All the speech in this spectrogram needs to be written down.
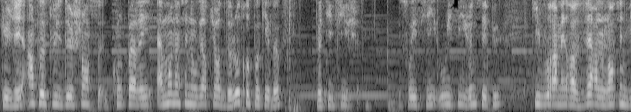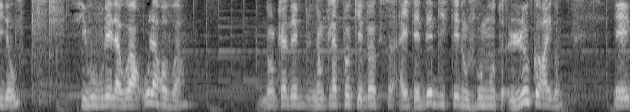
que j'ai un peu plus de chance comparé à mon ancienne ouverture de l'autre Pokébox. Petite fiche, soit ici ou ici, je ne sais plus, qui vous ramènera vers l'ancienne vidéo, si vous voulez la voir ou la revoir. Donc la, donc la Pokébox a été déblistée, donc je vous montre le Coraidon. Et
